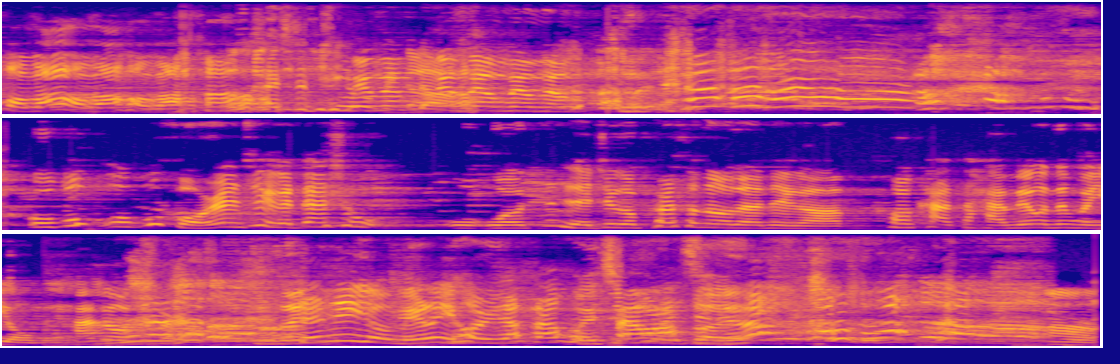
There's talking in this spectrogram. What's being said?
好吧，好吧，好吧，我还是挺有名的没有没有的。没有没有没有，我不我不否认这个，但是我我自己的这个 personal 的那个 podcast 还没有那么有名，还没有那么多所以 等你有名了以后，人家翻回去翻回去了。嗯，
